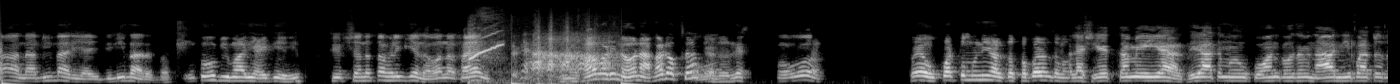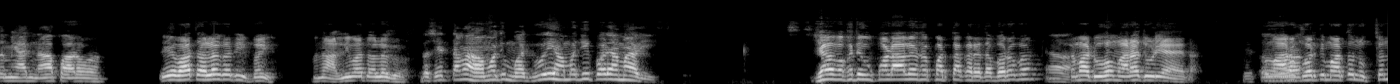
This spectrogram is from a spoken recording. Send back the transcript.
હા ના બીમારી આવી હતી બીમાર હતો. એ તો બીમારી આવી હતી એવી ફિક્શન તો હળી ગયા નવા ના. નખા વળી નવા નાખા ડોક્ટર લે. ઓહો. ભાઈ ઉપર તો હું નહીં હાલતો ખબર ને તમને? શેઠ તમે યાર જે રાતે હું ફોન કહું તમે ના નહીં પાડતો તમે આજ ના પાડો. એ વાત અલગ હતી ભાઈ. અને હાલની વાત અલગ તો શેઠ તમે સમજવું મજબૂરી સમજવી પડે અમારી. જ્યાં વખતે ઉપાડ આલ્યો તો પડતા કરે હતા બરોબર? તમારા ડોહો મારા જોડે આવ્યા હતા તો મારો ફરતી મારતો નુકસાન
